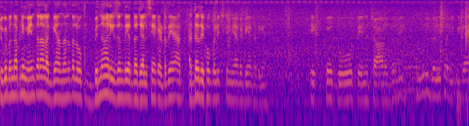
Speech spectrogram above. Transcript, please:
ਜੋ ਕੋਈ ਬੰਦਾ ਆਪਣੀ ਮਿਹਨਤ ਨਾਲ ਲੱਗਿਆ ਆਂਦਾ ਨਾ, ਤਾਂ ਲੋਕ ਬਿਨਾਂ ਰੀਜ਼ਨ ਦੇ ਇਦਾਂ ਜੈਲਸੀਆਂ ਕੱਢਦੇ ਆ। ਇੱਧਰ ਦੇਖੋ, ਗਲੀ 'ਚ ਕਿੰਨੀਆਂ ਗੱਡੀਆਂ ਖੜੀਆਂ 1 2 3 4 ਉਧਰ ਵੀ ਪੂਰੀ ਗਲੀ ਭਰੀ ਪਈ ਹੈ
